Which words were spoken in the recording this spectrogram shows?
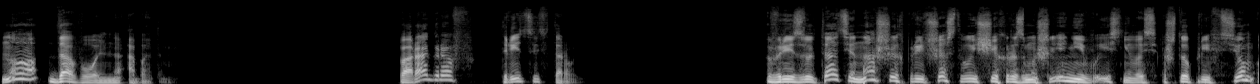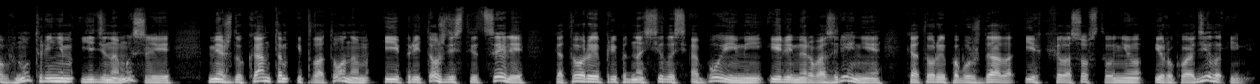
Но довольно об этом. Параграф 32. В результате наших предшествующих размышлений выяснилось, что при всем внутреннем единомыслии между Кантом и Платоном и при тождестве цели, которая преподносилась обоими, или мировоззрение, которое побуждало их к философствованию и руководило ими,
